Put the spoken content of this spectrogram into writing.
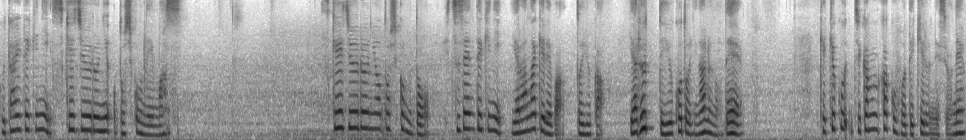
具体的にスケジュールに落とし込んでいます。スケジュールに落とし込むと必然的にやらなければというかやるっていうことになるので結局時間が確保できるんですよね。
